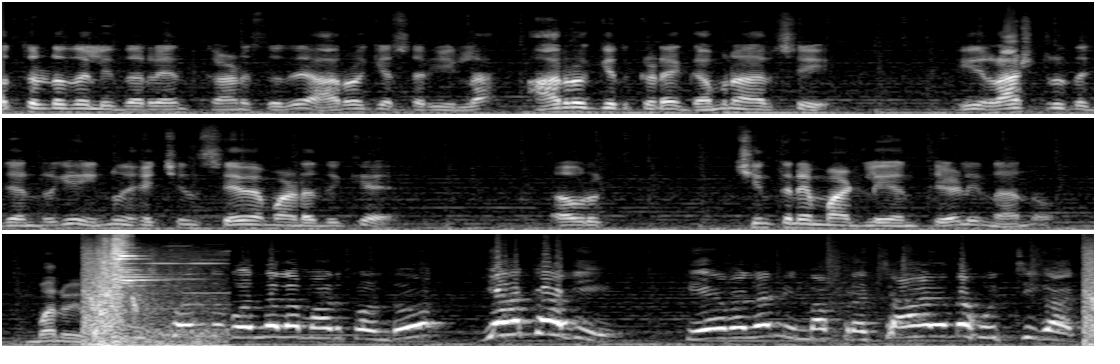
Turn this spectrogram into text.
ಒತ್ತಡದಲ್ಲಿದ್ದಾರೆ ಅಂತ ಕಾಣಿಸ್ತದೆ. ಆರೋಗ್ಯ ಸರಿಯಿಲ್ಲ. ಇಲ್ಲ ಆರೋಗ್ಯದ ಕಡೆ ಗಮನ ಹರಿಸಿ ಈ ರಾಷ್ಟ್ರದ ಜನರಿಗೆ ಇನ್ನೂ ಹೆಚ್ಚಿನ ಸೇವೆ ಮಾಡೋದಕ್ಕೆ ಅವರು ಚಿಂತನೆ ಮಾಡಲಿ ಅಂತೇಳಿ ನಾನು ಮನವಿ ಮಾಡ್ತೀನಿ. ಇಷ್ಟೊಂದು ಗೊಂದಲ ಮಾಡಿಕೊಂಡು ಯಾಕಾಗಿ? ಕೇವಲ ನಿಮ್ಮ ಪ್ರಚಾರದ ಹುಚ್ಚಿಗಾಗಿ.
